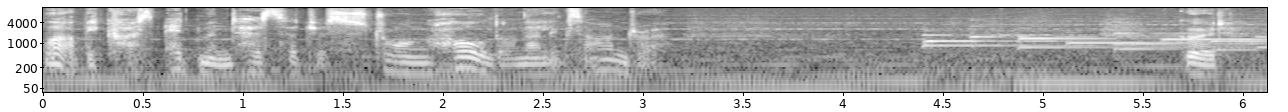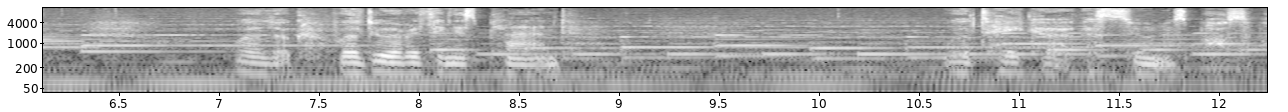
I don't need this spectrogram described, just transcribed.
Well, because Edmund has such a strong hold on Alexandra. Good. Well, look, we'll do everything as planned. We'll take her as soon as possible.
